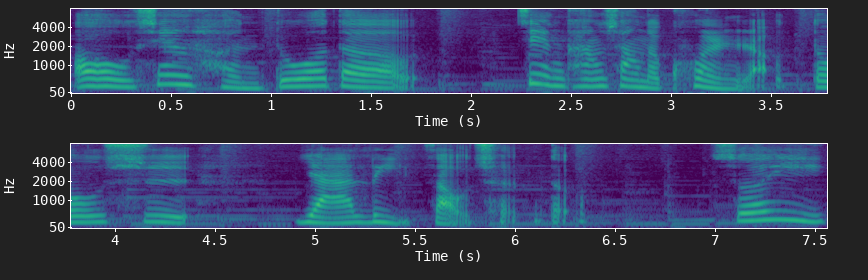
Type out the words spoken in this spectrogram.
哦，现在很多的健康上的困扰都是压力造成的，所以。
